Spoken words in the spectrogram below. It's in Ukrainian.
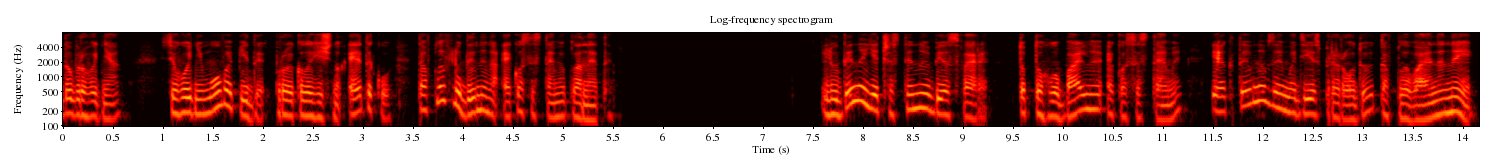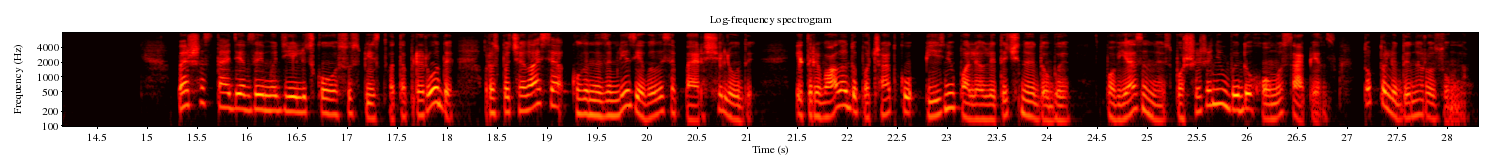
Доброго дня! Сьогодні мова піде про екологічну етику та вплив людини на екосистеми планети. Людина є частиною біосфери, тобто глобальної екосистеми, і активно взаємодіє з природою та впливає на неї. Перша стадія взаємодії людського суспільства та природи розпочалася, коли на землі з'явилися перші люди, і тривала до початку пізньопалеолітичної доби, пов'язаної з поширенням виду Homo sapiens, тобто людина розумна.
